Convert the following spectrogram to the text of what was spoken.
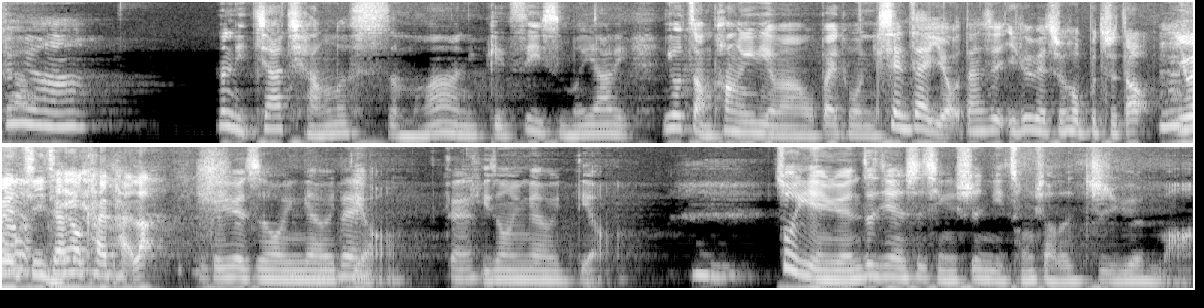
对啊。那你加强了什么啊？你给自己什么压力？你有长胖一点吗？我拜托你。现在有，但是一个月之后不知道，因为即将要开牌了。一个月之后应该会掉，对，体重应该会掉。嗯。做演员这件事情是你从小的志愿吗？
